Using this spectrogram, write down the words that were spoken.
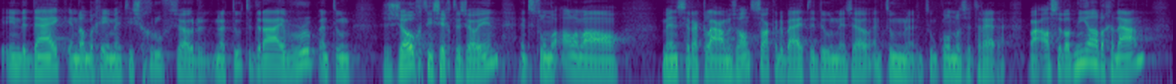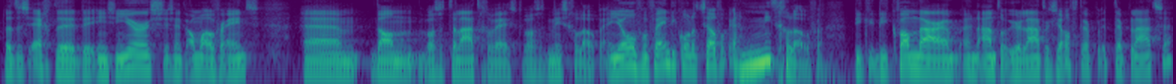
in de dijk en dan begin je met die schroef zo er naartoe te draaien. Woep, en toen zoog hij zich er zo in. En toen stonden allemaal mensen om zandzakken erbij te doen en zo. En toen, toen konden ze het redden. Maar als ze dat niet hadden gedaan, dat is echt de, de ingenieurs, ze zijn het allemaal over eens. Um, dan was het te laat geweest, was het misgelopen. En Johan van Veen die kon het zelf ook echt niet geloven. Die, die kwam daar een aantal uur later zelf ter, ter plaatse.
